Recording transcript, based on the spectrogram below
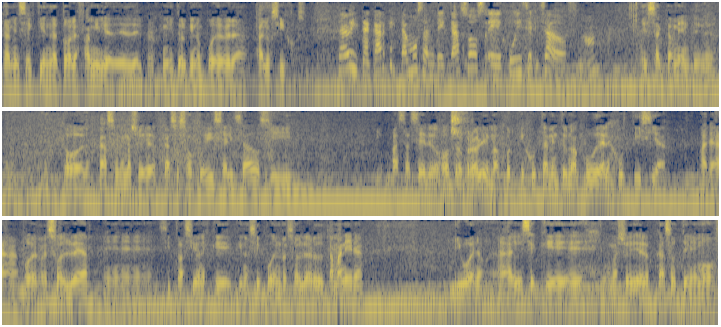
también se extiende a toda la familia del progenitor que no puede ver a, los hijos. Cabe destacar que estamos ante casos eh, judicializados, ¿no? Exactamente, todos los casos, la mayoría de los casos son judicializados y pasa a ser otro problema porque justamente uno acude a la justicia para poder resolver eh, situaciones que, no se pueden resolver de otra manera. Y bueno, a veces que en la mayoría de los casos tenemos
